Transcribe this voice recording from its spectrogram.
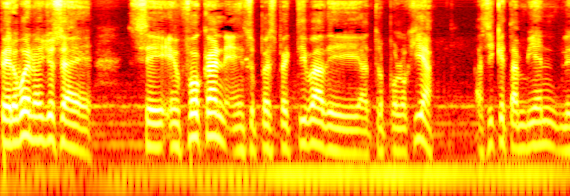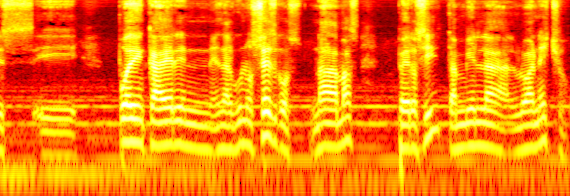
pero bueno, ellos se, se enfocan en su perspectiva de antropología, así que también les eh, pueden caer en, en, algunos sesgos, nada más, pero sí, también la, lo han hecho.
